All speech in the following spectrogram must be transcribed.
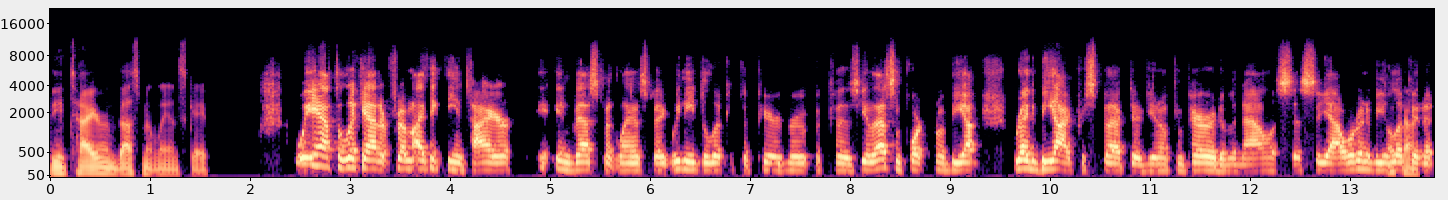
the entire investment landscape? We have to look at it from i think the entire investment landscape. We need to look at the peer group because you know that's important from a bi reg bi perspective you know comparative analysis. So yeah we're going to be okay. looking at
